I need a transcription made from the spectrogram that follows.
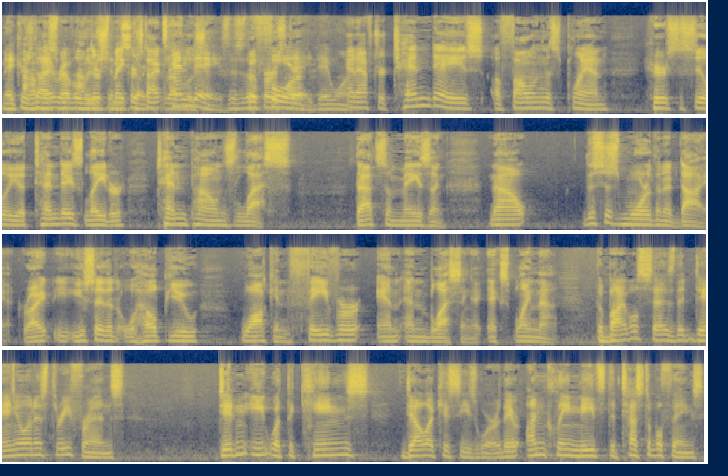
Maker's Diet this- on this Revolution Maker's Diet 10 Revolution. days. This is the first day, day one. And after 10 days of following this plan, here's Cecilia 10 days later, 10 pounds less. That's amazing. Now, this is more than a diet, right? You say that it will help you walk in favor and, and blessing. Explain that. The Bible says that Daniel and his three friends didn't eat what the king's delicacies were. They were unclean meats, detestable things.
